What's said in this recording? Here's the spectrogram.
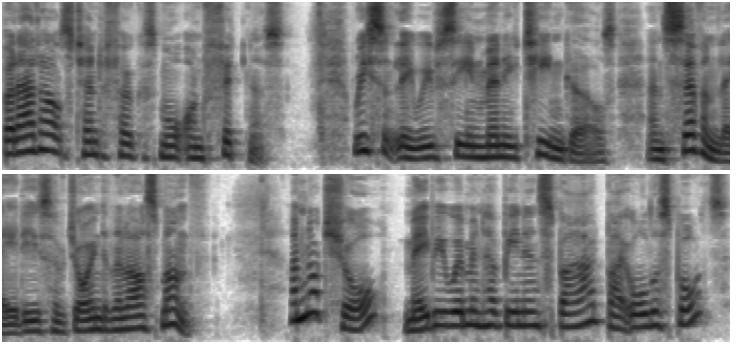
but adults tend to focus more on fitness. Recently, we've seen many teen girls, and seven ladies have joined in the last month. I'm not sure. Maybe women have been inspired by all the sports?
